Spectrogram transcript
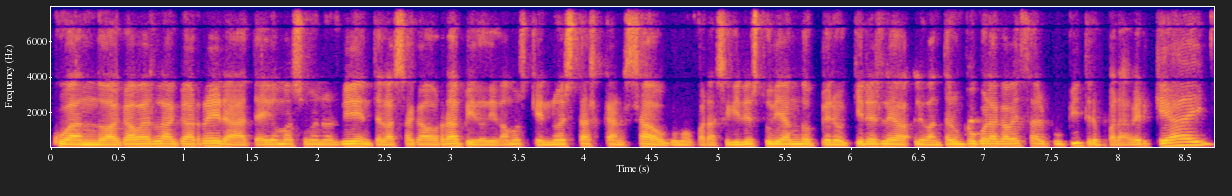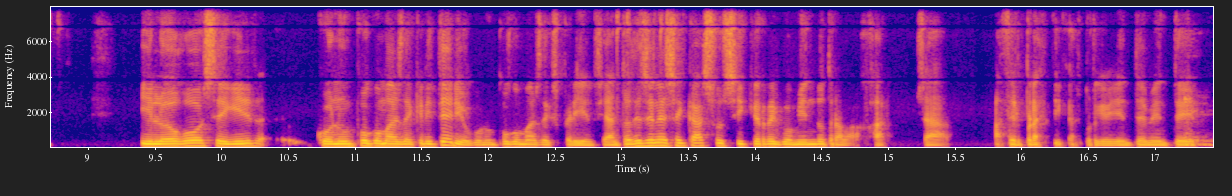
cuando acabas la carrera te ha ido más o menos bien, te la has sacado rápido, digamos que no estás cansado como para seguir estudiando, pero quieres levantar un poco la cabeza del pupitre para ver qué hay y luego seguir con un poco más de criterio, con un poco más de experiencia. Entonces, en ese caso sí que recomiendo trabajar, o sea, hacer prácticas, porque evidentemente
